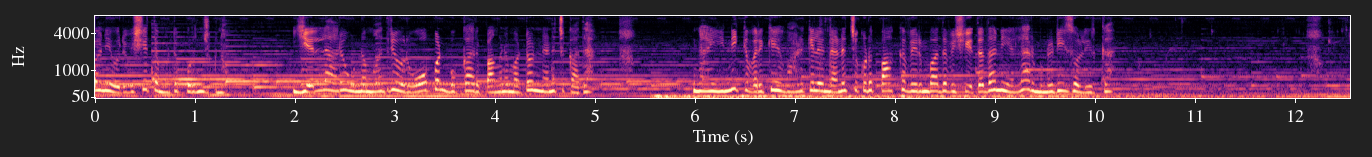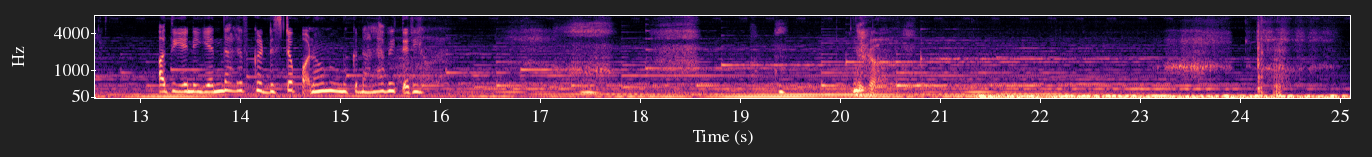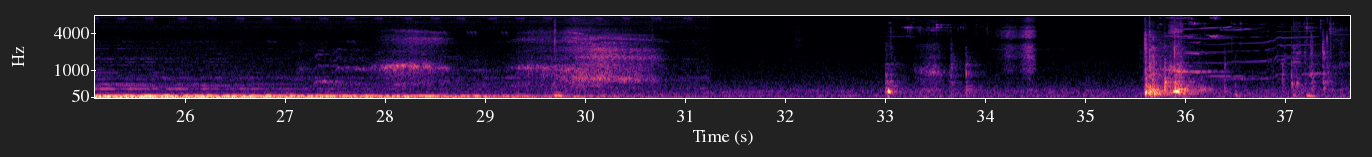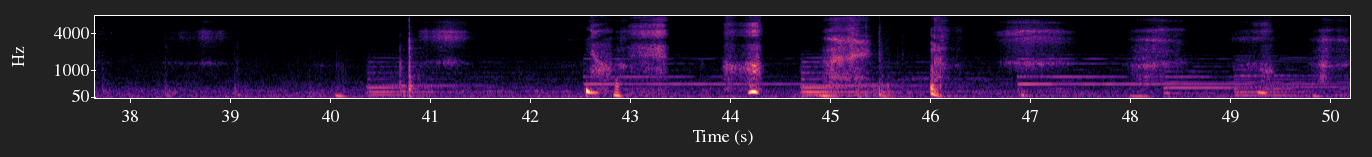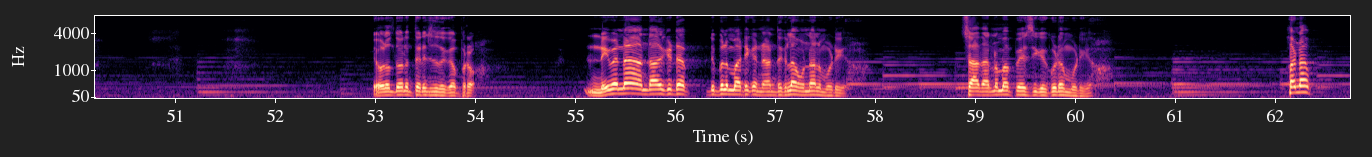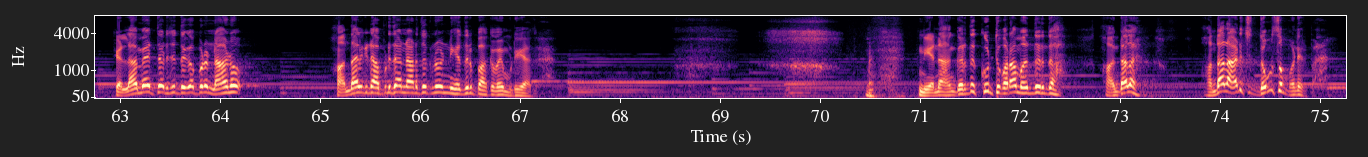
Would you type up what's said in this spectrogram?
லுக்கா நீ ஒரு விஷயத்தை மட்டும் புரிஞ்சுக்கணும். எல்லாரும் உன்ன மாதிரி ஒரு ஓப்பன் புக்கா இருப்பாங்கன்னு மட்டும் நினைச்சுக்காத. நான் இன்னைக்கு வரைக்கும் என் வாழ்க்கையில நினைச்சு கூட பார்க்க விரும்பாத விஷயத்தை தான் நீ எல்லாரும் முன்னாடியும் சொல்லியிருக்க. அது என்னை எந்த அளவுக்கு டிஸ்டர்ப் பண்ணணும்னு உனக்கு நல்லாவே தெரியும். எவ்வளோ தூரம் தெரிஞ்சதுக்கப்புறம்? நீ வேணா அந்த ஆள்கிட்ட டிப்ளமேட்டிக்காக நடந்துக்கலாம் உன்னால் முடியும். சாதாரணமாக பேசிக்க கூட முடியும். ஆனால் எல்லாமே தெரிஞ்சதுக்கப்புறம் நானும் அந்த ஆள்கிட்ட அப்படி தான் நடந்துக்கணும்னு நீ எதிர்பார்க்கவே முடியாது. நீ என்ன அங்கேருந்து கூட்டு வராமல் இருந்திருந்தா? அந்தால அந்தால அடிச்சு துவம்சம் பண்ணிருப்பேன்.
